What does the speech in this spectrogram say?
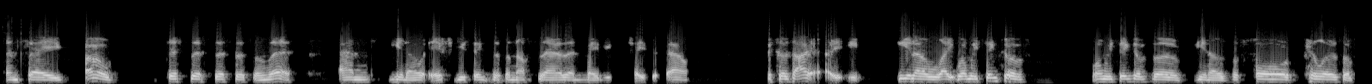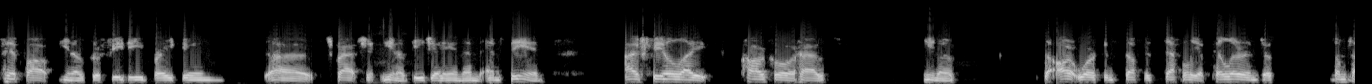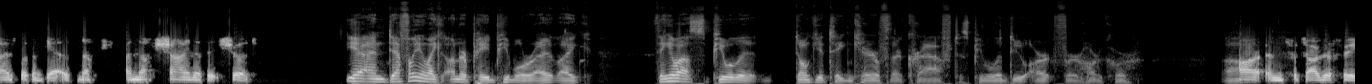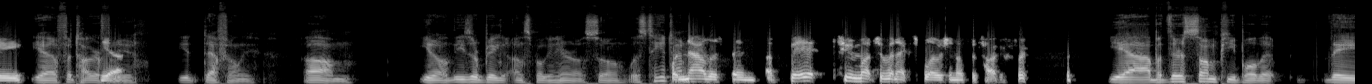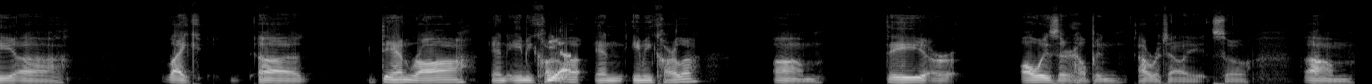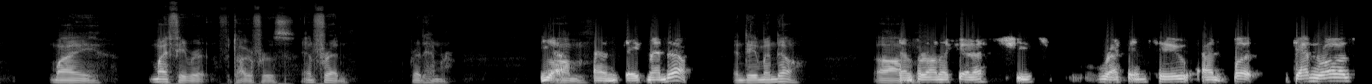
and say, "Oh, this, this, this, this, and this." And you know, if you think there's enough there, then maybe chase it down. Because I, I, you know, like when we think of when we think of the you know the four pillars of hip hop, you know, graffiti, breaking, uh, scratching, you know, DJing and MCing, I feel like hardcore has, you know, the artwork and stuff is definitely a pillar and just sometimes doesn't get as enough enough shine as it should. yeah, and definitely like underpaid people, right? Like think about people that don't get taken care of for their craft as people that do art for hardcore. Um, Art and photography, Yeah, photography. Yeah. Yeah, definitely. Um, you know, these are big unspoken heroes. So let's take it but now there's been a bit too much of an explosion of photographers. yeah, but there's some people that they uh like uh Dan Raw and Amy Carla and Amy Carla. Um they are always there helping out retaliate. So um my my favorite photographers and Fred. Fred Hammer. Yeah, Um and Dave Mandel and Dave Mendel. and Um, Veronica, she's repping too. And but Dan Ross,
